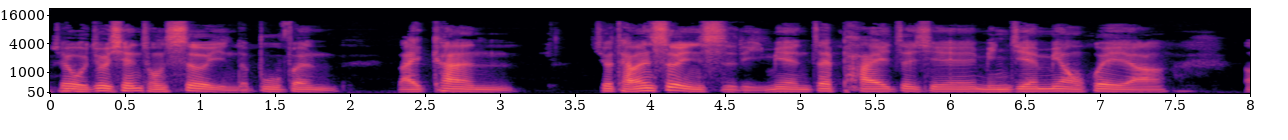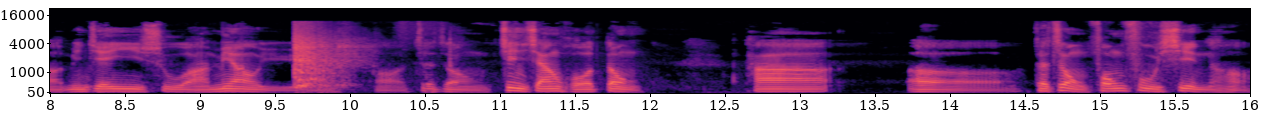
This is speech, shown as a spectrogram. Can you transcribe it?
所以我就先从摄影的部分来看就台湾摄影史里面在拍这些民间庙会啊，啊，民间艺术啊，庙宇啊，哦，这种进香活动，它呃的这种丰富性哈，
